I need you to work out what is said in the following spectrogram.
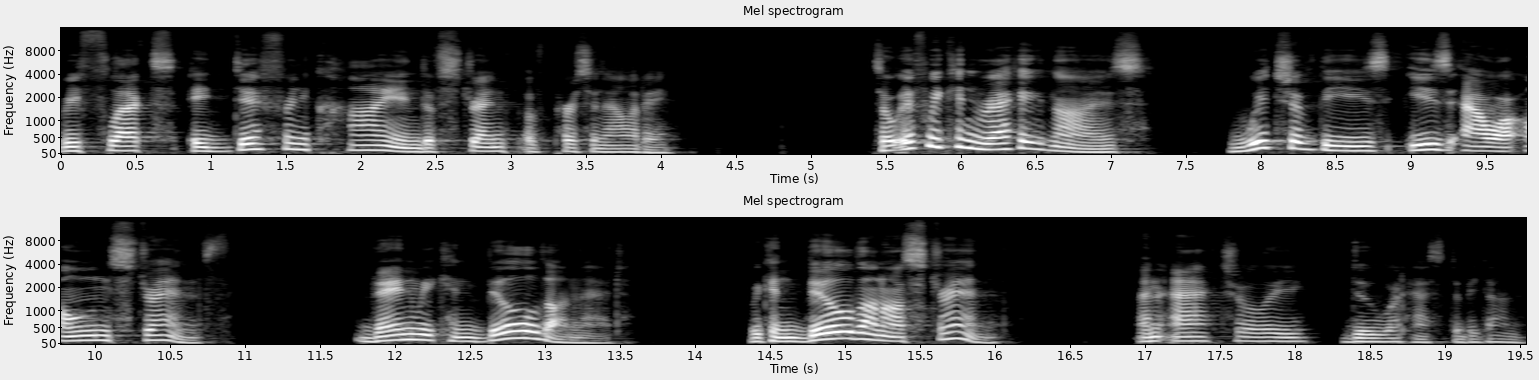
reflects a different kind of strength of personality. So if we can recognize which of these is our own strength, then we can build on that. We can build on our strength and actually do what has to be done.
